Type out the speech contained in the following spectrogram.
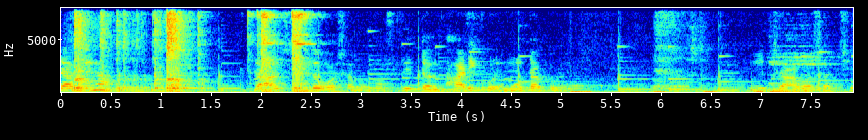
রাতে না ডাল সিদ্ধ বসাবো, মসুরির ডাল, ভারী করে, মোটা করে। চা বসাচ্ছি।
